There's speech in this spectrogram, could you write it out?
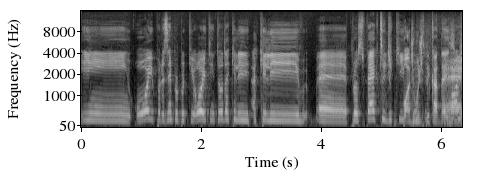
em Oi, por exemplo, porque Oi tem todo aquele, aquele é, prospecto de que. Pode multiplicar 10 Pode É, vezes.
